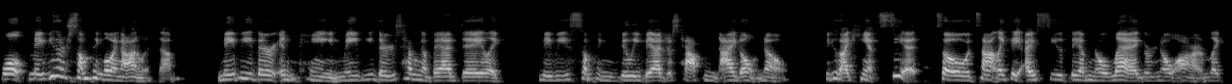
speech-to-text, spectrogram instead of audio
well, maybe there's something going on with them. Maybe they're in pain. Maybe they're just having a bad day. Like maybe something really bad just happened. I don't know because I can't see it. So it's not like they, I see that they have no leg or no arm. Like,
